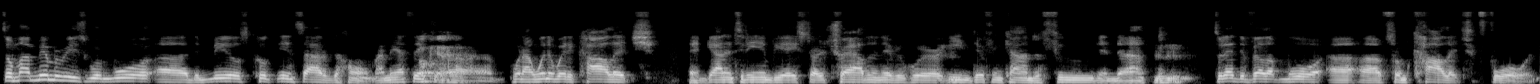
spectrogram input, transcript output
So my memories were more, uh, the meals cooked inside of the home. I mean, I think, okay. uh, when I went away to college and got into the NBA, started traveling everywhere, mm-hmm. eating different kinds of food and, uh, mm-hmm so that developed more uh, uh, from college forward.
